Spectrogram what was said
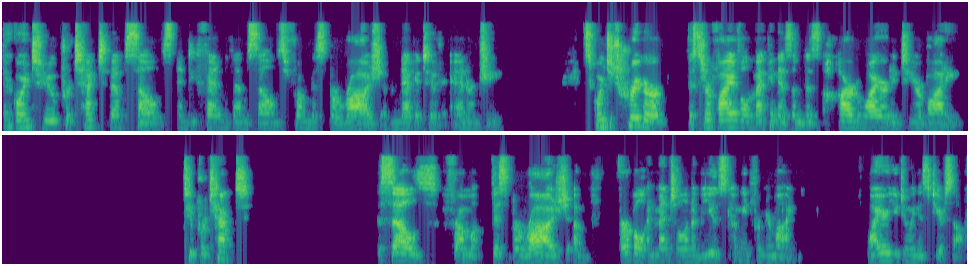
They're going to protect themselves and defend themselves from this barrage of negative energy. It's going to trigger the survival mechanism that's hardwired into your body to protect the cells from this barrage of verbal and mental and abuse coming from your mind. Why are you doing this to yourself?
